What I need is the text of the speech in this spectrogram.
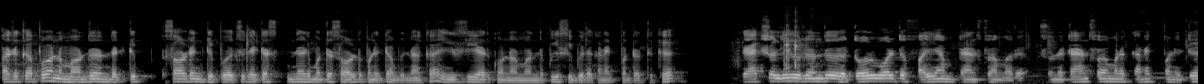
அதுக்கப்புறம் நம்ம வந்து அந்த டிப் சால்டிங் டிப் வச்சு லேட்டஸ்ட் முன்னாடி மட்டும் சால்ட் பண்ணிட்டோம் அப்படின்னாக்கா ஈஸியாக இருக்கும் நம்ம அந்த பிசிபியில் கனெக்ட் பண்ணுறதுக்கு ஆக்சுவலி இது வந்து ஒரு twelve volt five amp transformer so இந்த டிரான்ஸ்ஃபார்மரை கனெக்ட் பண்ணிவிட்டு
